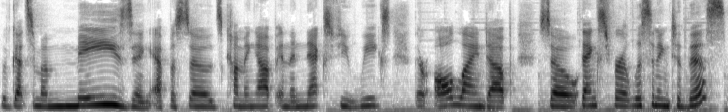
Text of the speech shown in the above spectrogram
We've got some amazing episodes coming up in the next few weeks. They're all lined up. So, thanks for listening to this.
